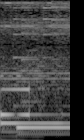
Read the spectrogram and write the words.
음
